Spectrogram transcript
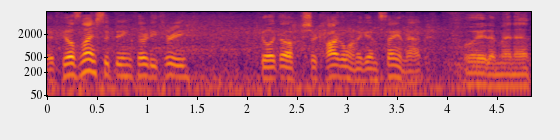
it feels nice it being 33. I feel like a Chicagoan again saying that. Wait a minute.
